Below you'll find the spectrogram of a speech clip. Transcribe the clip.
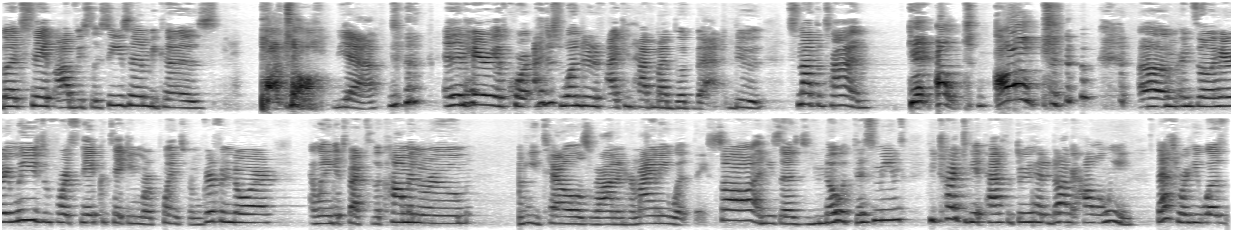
but Snape obviously sees him because Potter. yeah. and then Harry, of course, I just wondered if I could have my book back, dude. It's not the time. Get out! Out! Um, and so Harry leaves before Snape could take any more points from Gryffindor. And when he gets back to the common room, he tells Ron and Hermione what they saw, and he says, "You know what this means? He tried to get past the three-headed dog at Halloween. That's where he was.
